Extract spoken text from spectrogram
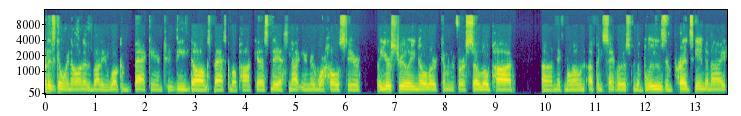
What is going on, everybody? Welcome back into the Dogs Basketball Podcast. Yes, not your new more host here, but yours truly, No Alert, coming in for a solo pod. Um, Nick Malone up in St. Louis for the Blues and Preds game tonight.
